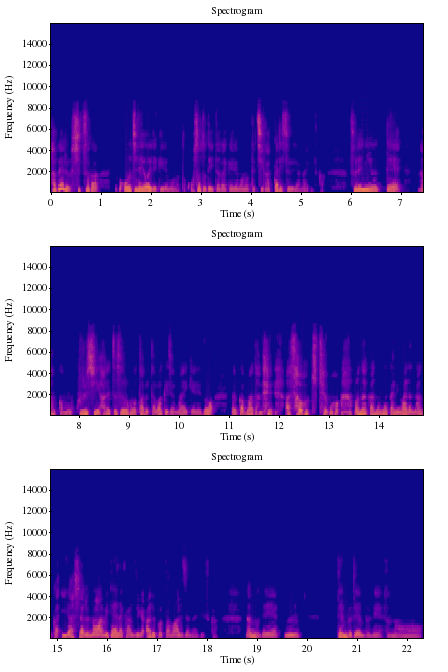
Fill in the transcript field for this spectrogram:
食べる質がお家で用意できるものとお外でいただけるものって違ったりするじゃないですか。それによって、なんかもう苦しい破裂するほど食べたわけじゃないけれど、なんかまだね、朝起きてもお腹の中にまだなんかいらっしゃるな、みたいな感じがあることもあるじゃないですか。なので、うん。全部全部ね、その、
